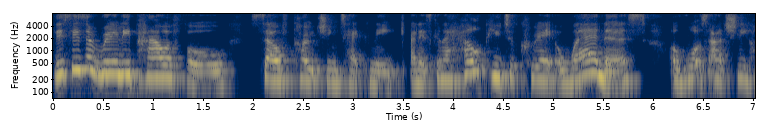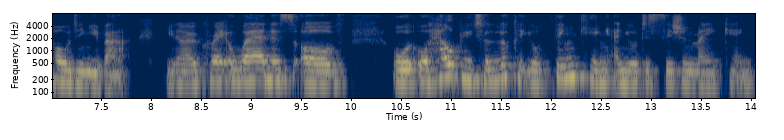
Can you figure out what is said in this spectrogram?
This is a really powerful self coaching technique, and it's going to help you to create awareness of what's actually holding you back. You know, create awareness of, or, or help you to look at your thinking and your decision making.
